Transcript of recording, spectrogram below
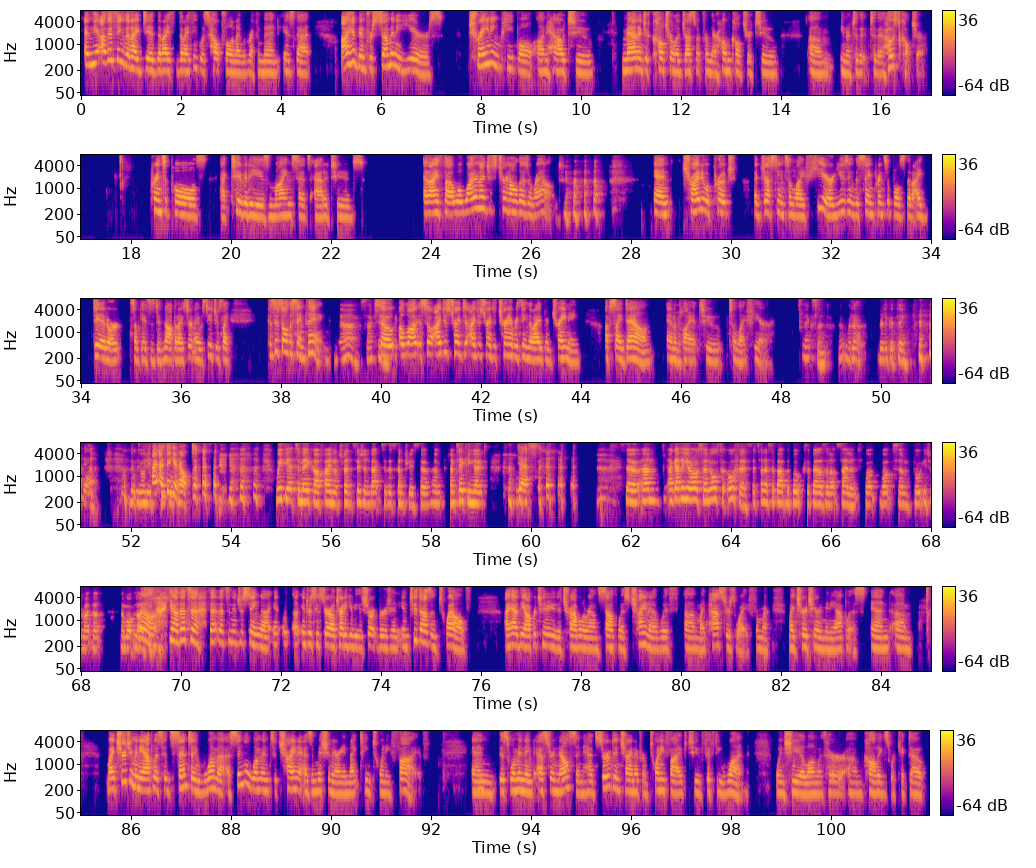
and the other thing that I did that I that I think was helpful and I would recommend is that I had been for so many years training people on how to manage a cultural adjustment from their home culture to um, you know to the to the host culture. Principles activities mindsets attitudes. And i thought well why don't i just turn all those around? And try to approach adjusting to life here using the same principles that I did, or some cases did not, but I certainly was teaching. It's like, because it's all the same thing. Yeah, exactly. So a lot. So I just tried to. I just tried to turn everything that I'd been training upside down and mm. apply it to to life here. Excellent. What yeah. a really good thing. Yeah. I, I, think it helped. We've yet to make our final transition back to this country, so I'm, I'm taking note. yes. so um, I gather you're also an author, author, so tell us about the book "The Bells Are Not Silent." What what um, brought you to write that, and what life? Well, yeah, that's a that, that's an interesting uh, uh, interesting story. I'll try to give you the short version. In 2012, I had the opportunity to travel around Southwest China with um, my pastor's wife from our, my church here in Minneapolis. And um, my church in Minneapolis had sent a woman, a single woman, to China as a missionary in 1925. And mm-hmm. this woman named Esther Nelson had served in China from 25 to 51 when she, along with her um, colleagues, were kicked out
